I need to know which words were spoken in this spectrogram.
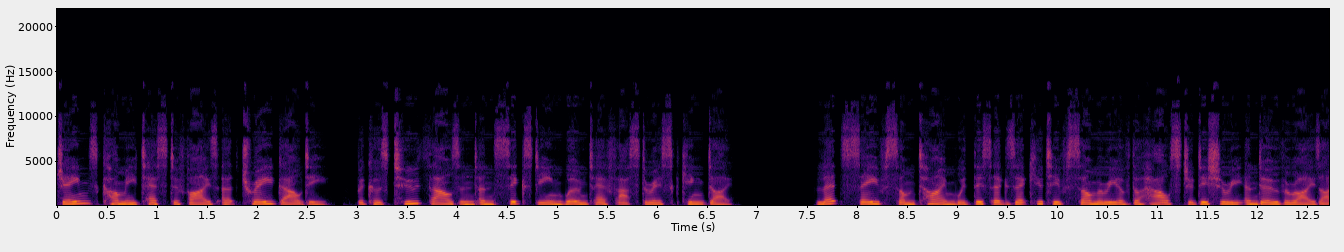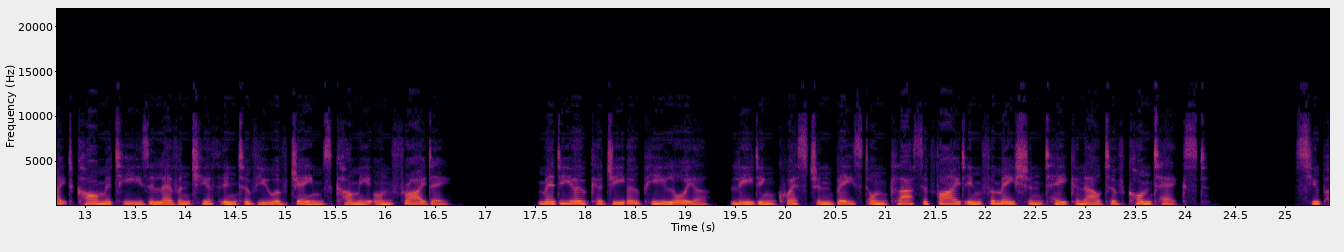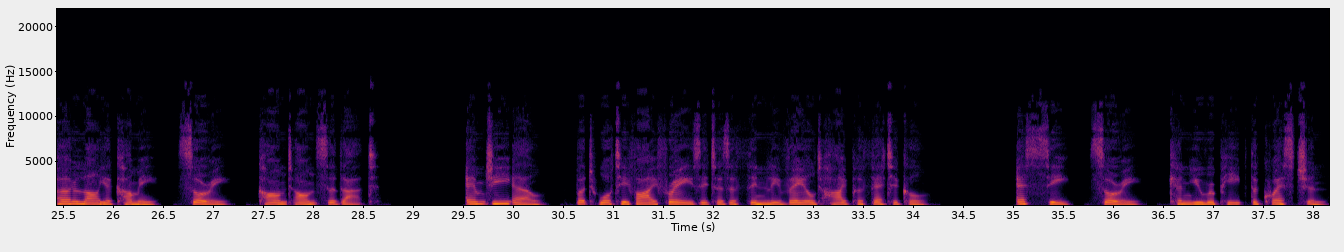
James Comey testifies at Trey Gowdy, because 2016 won't F asterisk King die. Let's save some time with this executive summary of the House Judiciary and Oversight Committee's 11th interview of James Comey on Friday. Mediocre GOP lawyer, leading question based on classified information taken out of context. Superlaya Comey, sorry, can't answer that. MGL, but what if I phrase it as a thinly veiled hypothetical? SC, sorry, can you repeat the question?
